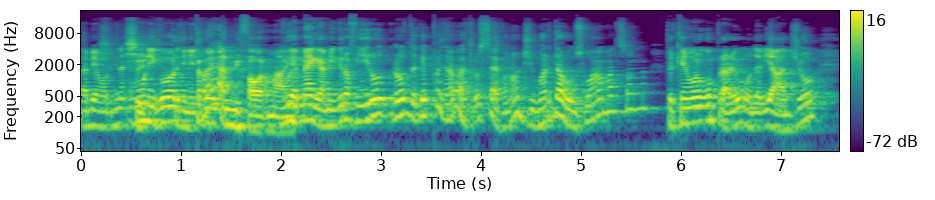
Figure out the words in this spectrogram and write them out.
L'abbiamo ordinato sì, un unico ordine. Tre due, anni fa ormai. Due mega microfoni Rode che poi tra l'altro Stefano oggi guardavo su Amazon perché ne volevo comprare uno da viaggio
